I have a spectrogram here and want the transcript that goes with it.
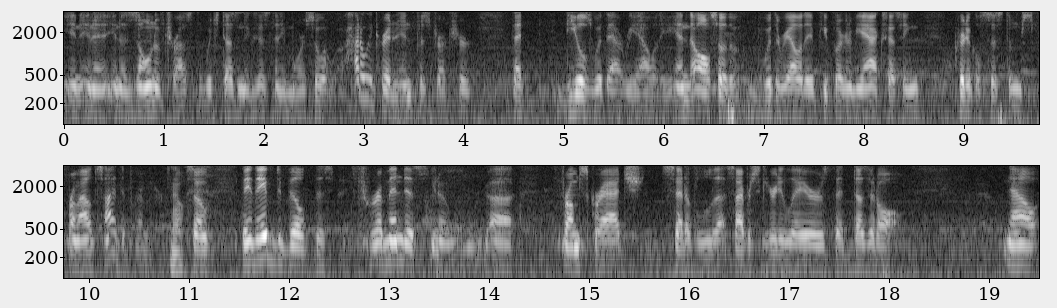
in, in, a, in a zone of trust which doesn't exist anymore. So how do we create an infrastructure that deals with that reality, and also the, with the reality that people are going to be accessing critical systems from outside the perimeter. No. So they, they've developed this tremendous, you know, uh, from scratch set of cybersecurity layers that does it all. Now,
